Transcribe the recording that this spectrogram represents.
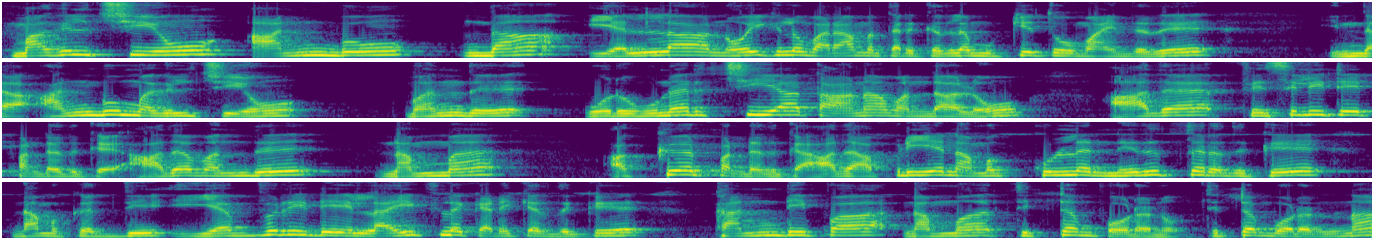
மகிழ்ச்சியும் அன்பும் தான் எல்லா நோய்களும் வராமல் தடுக்கிறதுல முக்கியத்துவம் வாய்ந்தது. இந்த அன்பும் மகிழ்ச்சியும் வந்து ஒரு உணர்ச்சியாக தானாக வந்தாலும் அதை ஃபெசிலிட்டேட் பண்ணுறதுக்கு அதை வந்து நம்ம அக்யூர் பண்ணுறதுக்கு அதை அப்படியே நமக்குள்ளே நிறுத்துறதுக்கு நமக்கு தி எவ்ரிடே லைஃப்பில் கிடைக்கிறதுக்கு கண்டிப்பாக நம்ம திட்டம் போடணும். திட்டம் போடணும்னா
